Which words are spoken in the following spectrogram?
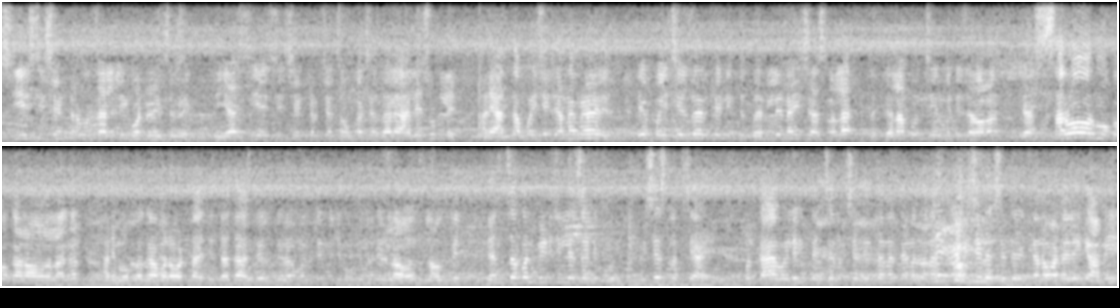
सी एस सी सेंटरवर झालेली घोटाळे सगळे. या सी एस सी सेंटरच्या चौकशा झाल्या आले सुटले. आणि आता पैसे ज्यांना मिळाले ते पैसे जर त्यांनी धरले भरले नाही शासनाला तर त्याला पण जेलमध्ये जावं लागेल. त्या सर्वांवर मोकोका लावावा लागेल? आणि मोकोका मला वाटतं अजितदादा असतील गृहमंत्री म्हणजे मुख्यमंत्री लाव लावतील. त्यांचं पण बीड जिल्ह्यासाठी खूप विशेष लक्ष आहे. पण काय होईल की त्यांचं लक्ष देताना त्यांना जरा इझी लक्ष दे त्यांना वाटायला की आम्ही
